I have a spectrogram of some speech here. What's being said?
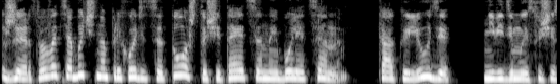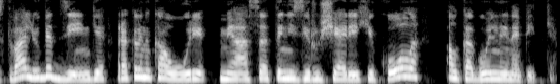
Жертвовать обычно приходится то, что считается наиболее ценным. Как и люди, невидимые существа любят деньги, раковину каури, мясо, тонизирующие орехи кола, алкогольные напитки.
